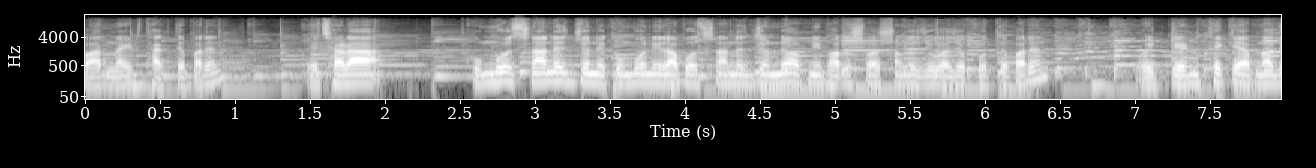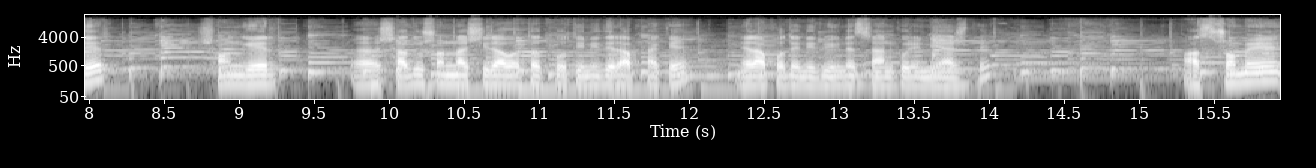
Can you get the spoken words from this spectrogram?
পার নাইট থাকতে পারেন। এছাড়া কুম্ভ স্নানের জন্য, কুম্ভ নিরাপদ স্নানের জন্য আপনি ভারত সেবার সঙ্গে যোগাযোগ করতে পারেন। ওই টেন্ট থেকে আপনাদের সঙ্গের সাধু সন্ন্যাসীরা অর্থাৎ প্রতিনিধিরা আপনাকে নিরাপদে নির্বিঘ্নে স্নান করে নিয়ে আসবে। আশ্রমে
